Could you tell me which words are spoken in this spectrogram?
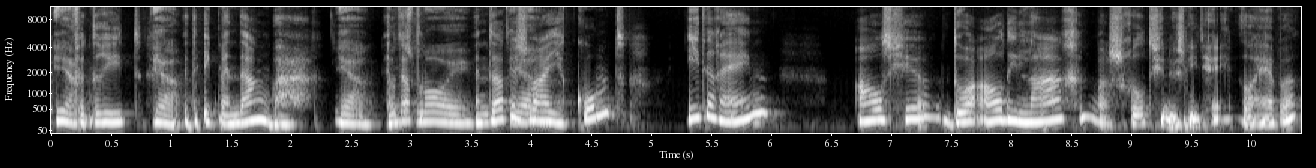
Ja. verdriet. Ja. Het, ik ben dankbaar. Ja, dat, is mooi. En dat is Ja. waar je komt. Iedereen, als je door al die lagen, waar schuld je dus niet heen wil hebben,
